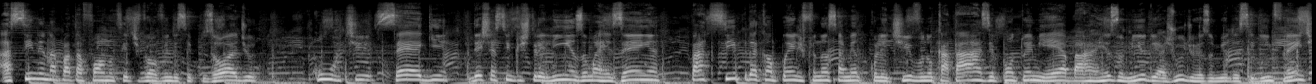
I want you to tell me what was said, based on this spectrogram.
assine na plataforma que você estiver ouvindo esse episódio, curte, segue, deixa cinco estrelinhas, uma resenha, participe da campanha de financiamento coletivo no catarse.me barra resumido e ajude o resumido a seguir em frente.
